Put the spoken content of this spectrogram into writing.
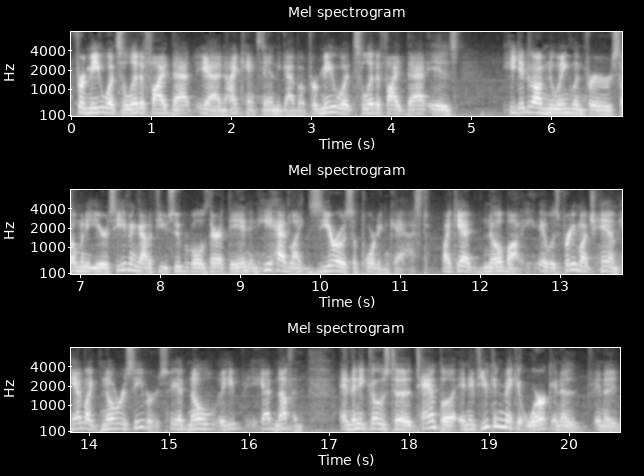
for me what solidified that yeah and i can't stand the guy but for me what solidified that is he did it on new england for so many years. He even got a few super bowls there at the end and he had like zero supporting cast. Like he had nobody. It was pretty much him. He had like no receivers. He had no he, he had nothing. And then he goes to tampa and if you can make it work in a in a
